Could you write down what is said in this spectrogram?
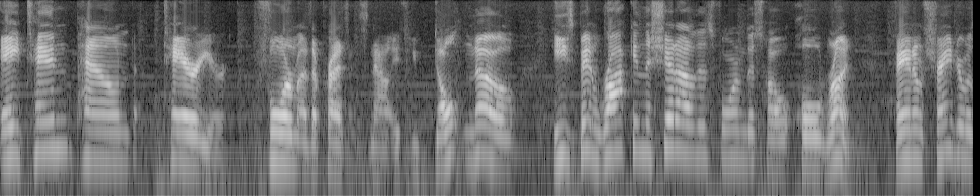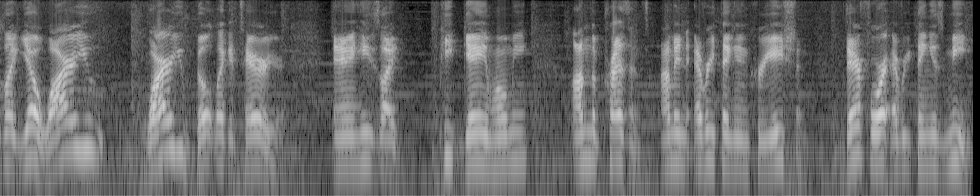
a 10 pound terrier form of the presence. Now, if you don't know, he's been rocking the shit out of this form this whole, whole run. Phantom Stranger was like, yo, why are you why are you built like a terrier? And he's like, peep game, homie. I'm the presence. I'm in everything in creation. Therefore, everything is me.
